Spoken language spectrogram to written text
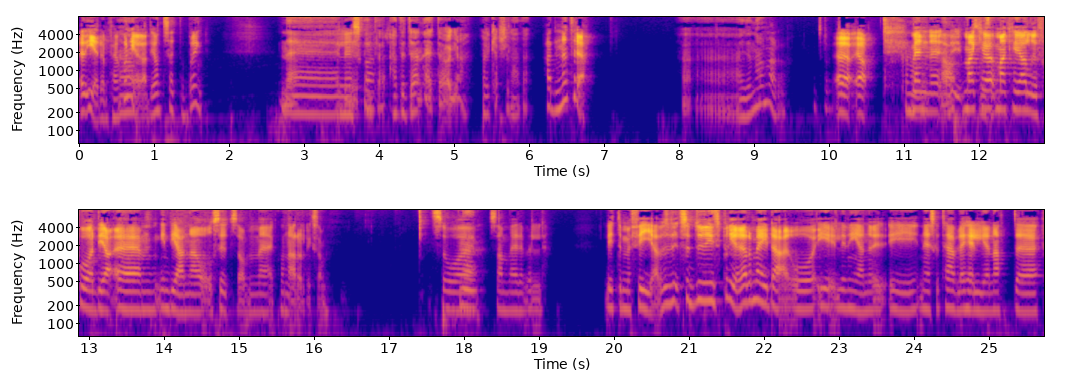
Eller är den pensionerad? Ja. Jag har inte sett den på länge. Nej, Eller vet inte. Hade den ett öga? Eller kanske den hade. Hade den inte det? Uh, I don't know. Eller, ja. Men uh, ja, man, kan, man kan ju aldrig få dia, uh, Indiana att se ut som Conado liksom. Så uh, samma är det väl lite med Fia. Så du inspirerade mig där och Linnea nu i, när jag ska tävla i helgen att uh,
